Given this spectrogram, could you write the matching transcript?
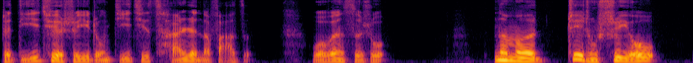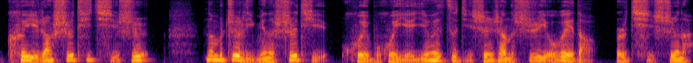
这的确是一种极其残忍的法子。我问四叔：“那么这种尸油可以让尸体起尸？那么这里面的尸体会不会也因为自己身上的尸油味道而起尸呢？”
